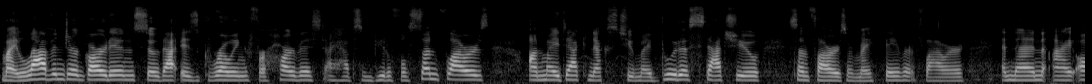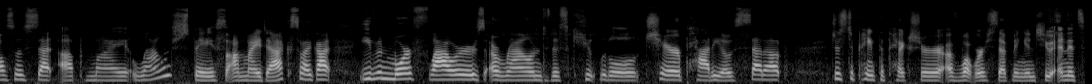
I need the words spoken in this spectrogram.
my lavender garden, so that is growing for harvest. I have some beautiful sunflowers on my deck next to my Buddha statue. Sunflowers are my favorite flower. And then I also set up my lounge space on my deck. So I got even more flowers around this cute little chair patio setup just to paint the picture of what we're stepping into. And it's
